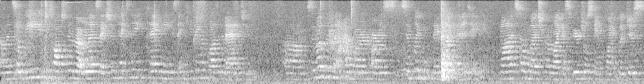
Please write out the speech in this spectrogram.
um, and so we we talk to them about relaxation technique techniques and keeping a positive attitude. Um, some of them that I learned are just simply maybe like meditating, not so much from like a spiritual standpoint, but just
